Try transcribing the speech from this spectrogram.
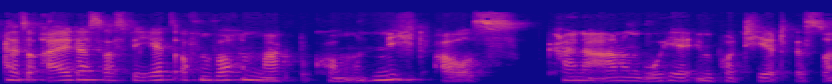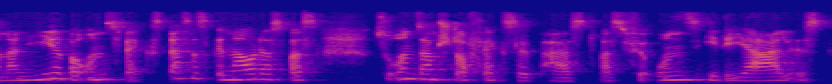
Also all das, was wir jetzt auf dem Wochenmarkt bekommen und nicht aus keine Ahnung woher importiert ist, sondern hier bei uns wächst. Das ist genau das, was zu unserem Stoffwechsel passt, was für uns ideal ist,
